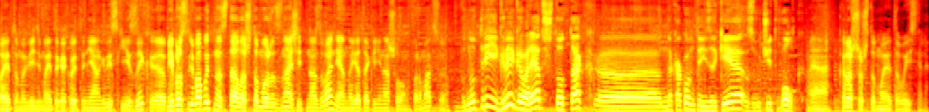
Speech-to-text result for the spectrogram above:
Поэтому, видимо, это какой-то не английский язык. Э, мне просто любопытно стало, что может значить название, но я так и не нашел информацию. Внутри игры говорят, что так э, на каком-то языке звучит волк. А, хорошо, что мы это выяснили.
